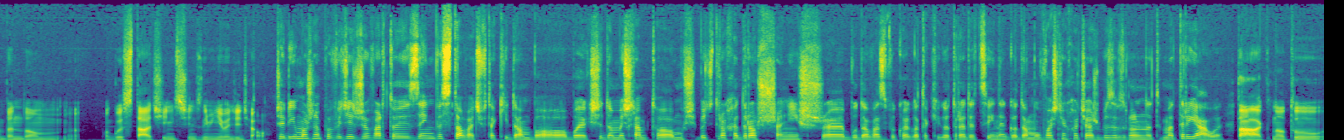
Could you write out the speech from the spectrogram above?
y, będą mogły stać i nic się z nimi nie będzie działo. Czyli można powiedzieć, że warto jest zainwestować w taki dom, bo, bo jak się domyślam, to musi być trochę droższe niż e, budowa zwykłego takiego tradycyjnego domu, właśnie chociażby ze względu na te materiały. Tak, no tu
